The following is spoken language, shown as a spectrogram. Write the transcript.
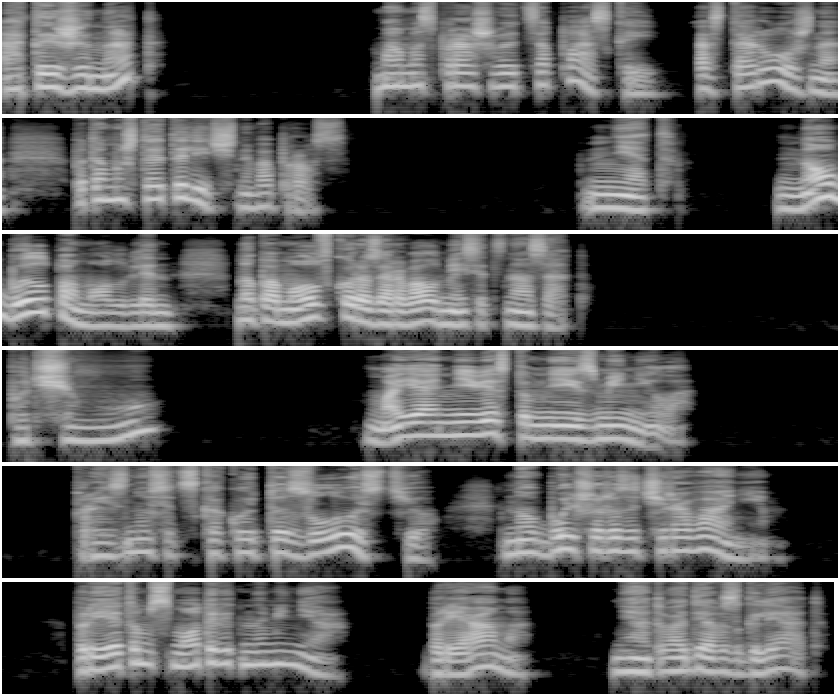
а ты женат?» Мама спрашивает с опаской, осторожно, потому что это личный вопрос. «Нет, но был помолвлен, но помолвку разорвал месяц назад». «Почему?» «Моя невеста мне изменила». Произносит с какой-то злостью, но больше разочарованием. При этом смотрит на меня, прямо, не отводя взгляд.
